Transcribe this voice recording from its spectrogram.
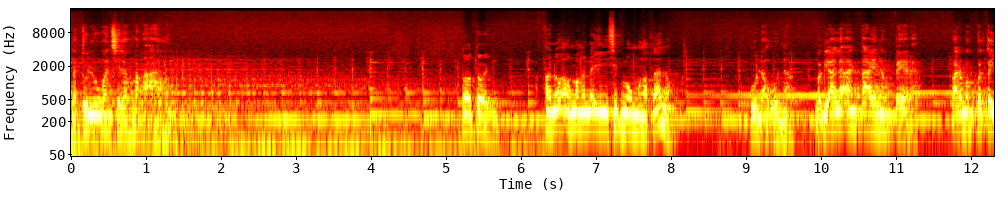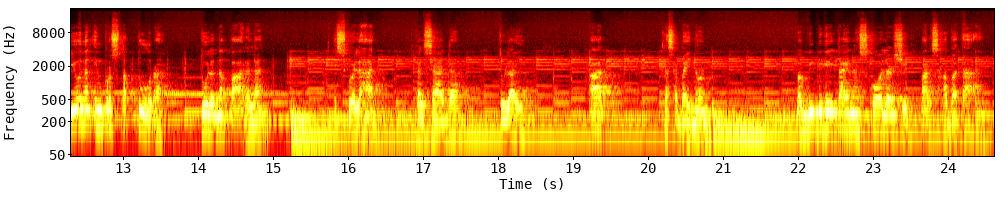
na tulungan silang makaahon. Totoy, ano ang mga naiisip mong mga plano? Unang-una, maglalaan tayo ng pera para magpatayo ng infrastruktura tulad ng paaralan, eskwelahan, kalsada, tulay, at kasabay nun. Magbibigay tayo ng scholarship para sa kabataan.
